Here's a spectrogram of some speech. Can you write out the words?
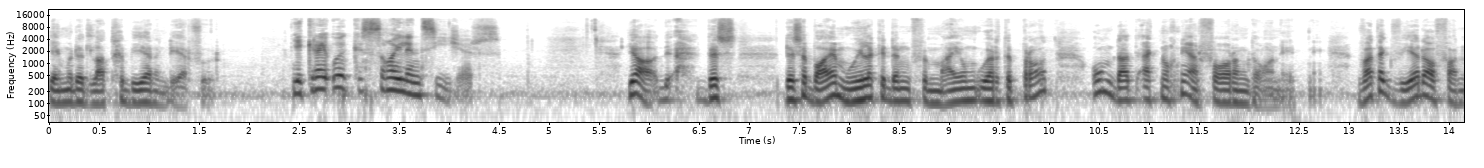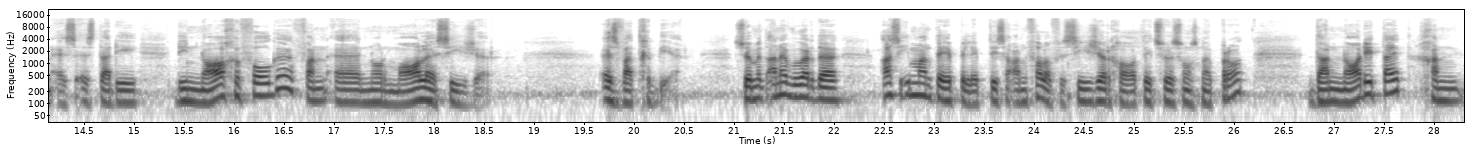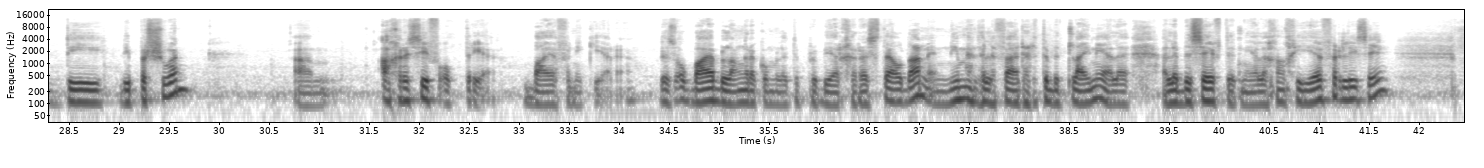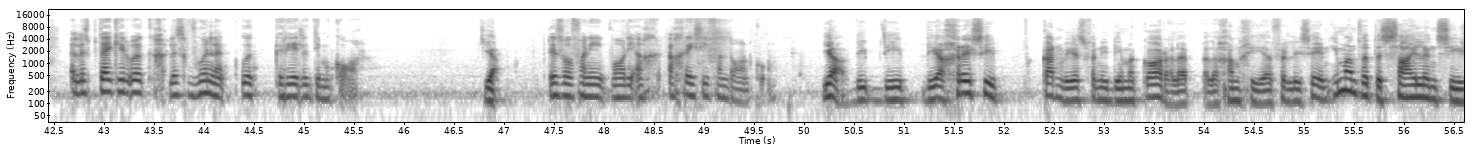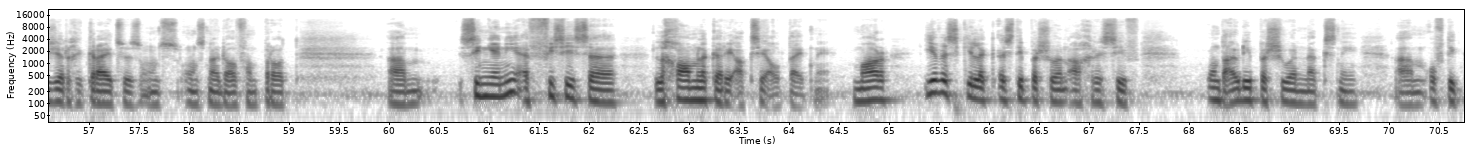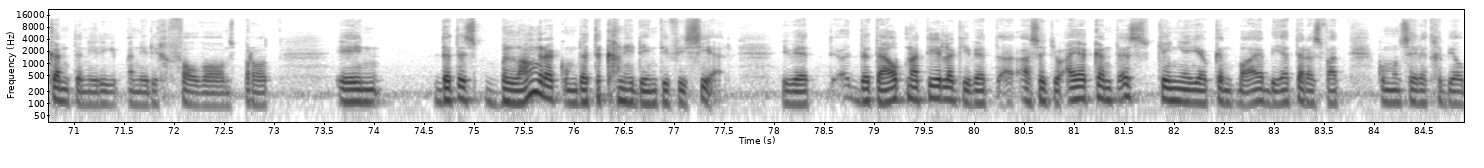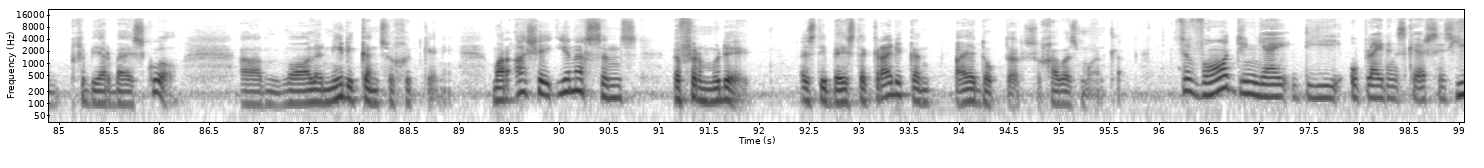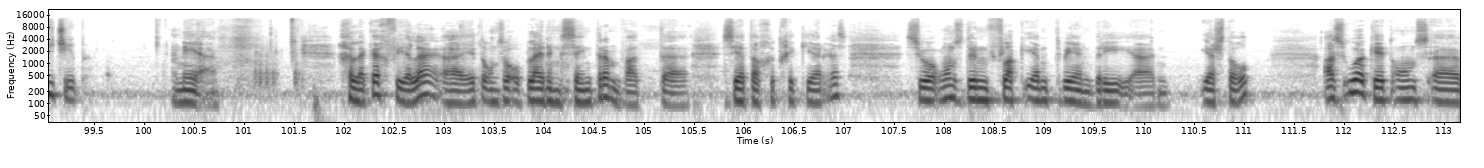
Jy moet dit laat gebeur en deurvoer. Jy kry ook silent seizures. Ja, dis dis 'n baie moeilike ding vir my om oor te praat omdat ek nog nie ervaring daarin het nie. Wat ek weet daarvan is is dat die die nagevolge van 'n normale seizure is wat gebeur. So met ander woorde, as iemand 'n epileptiese aanval of 'n seizure gehad het soos ons nou praat, dan na die tyd gaan die die persoon um aggressief optree baie van die kere. dis ook baie belangrik om hulle te probeer gerusstel dan en nie met hulle verder te beklei nie. Hulle hulle besef dit nie. Hulle gaan geheue verlies hê. Hulle is baie keer ook hulle is gewoonlik ook redelik te mekaar. Ja. Dis wel van die waar die ag aggressie vandaan kom. Ja, die die die aggressie kan wees van die de mekaar. Hulle hulle gaan geheue verlies hê en iemand wat 'n silent seizure gekry het soos ons ons nou daarvan praat. Um sien jy nie 'n fisiese liggaamlike reaksie altyd nie. Maar ewe skielik is die persoon aggressief. Onthou die persoon niks nie. Um of die kind in hierdie in hierdie geval waar ons praat. En dit is belangrik om dit te kan identifiseer. Jy weet, dit help natuurlik, jy weet, as dit jou eie kind is, ken jy jou kind baie beter as wat kom ons sê dit gebeur gebeur by 'n skool. Um waar hulle nie die kind so goed ken nie. Maar as jy enigsins 'n vermoede het, is die beste kry die kind by 'n dokter so gou as moontlik. So waar doen jy die opleidingskursus YouTube? Nee. Gelukkig vir julle uh, het ons 'n opleidingsentrum wat uh, SETA goedgekeur is. So ons doen vlak 1, 2 en 3 uh, eerste hulp. As ook het ons 'n uh,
